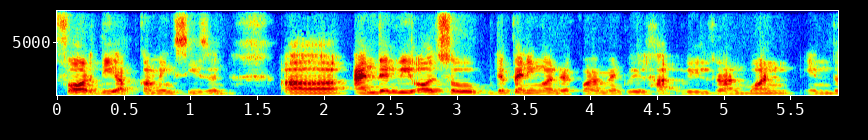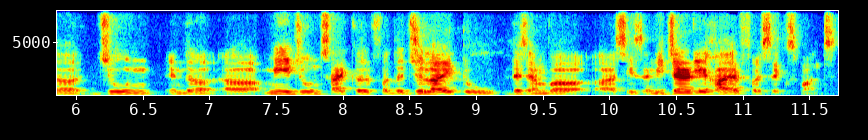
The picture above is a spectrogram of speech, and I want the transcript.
for the upcoming season. Uh, and then we also, depending on requirement, we'll ha- we'll run one in the June in the uh, May June cycle for the July to December uh, season. We generally hire for six months,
